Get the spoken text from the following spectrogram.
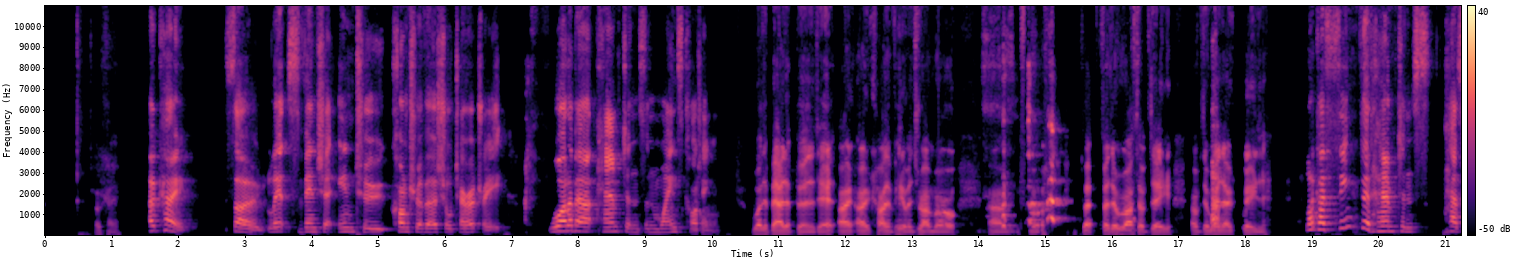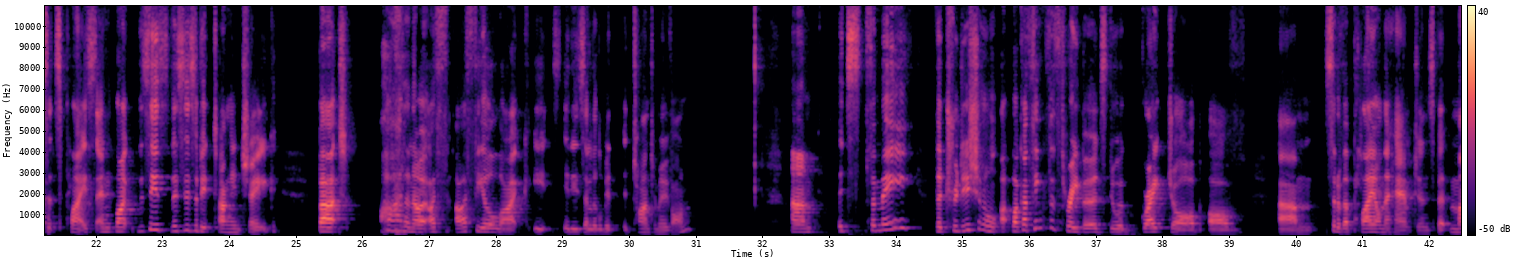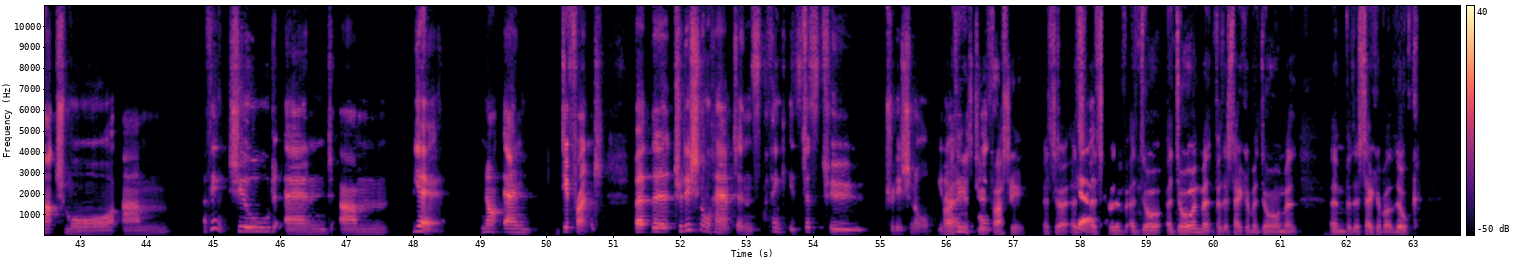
Okay. Okay, so let's venture into controversial territory. What about Hamptons and wainscoting? What about it, Bernadette? I, I kind of hear a drum roll um, for, for for the wrath of the of the Well- Reno Queen. Like, I think that Hamptons has its place, and like this is this is a bit tongue in cheek, but I don't know. I I feel like it's it is a little bit uh, time to move on. Um, it's for me the traditional. uh, Like I think the Three Birds do a great job of um, sort of a play on the Hamptons, but much more. Um, I think chilled and um, yeah, not and different. But the traditional Hamptons, I think, is just too traditional. You know, I think it's too and- fussy. It's a it's, Yeah. it's sort of ador- adornment for the sake of adornment and for the sake of a look.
